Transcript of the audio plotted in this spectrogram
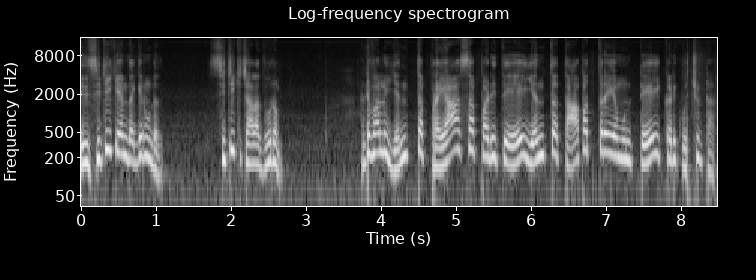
ఇది సిటీకి ఏం దగ్గర ఉండదు సిటీకి చాలా దూరం. అంటే వాళ్ళు ఎంత ప్రయాస పడితే ఎంత తాపత్రయం ఉంటే ఇక్కడికి వచ్చుంటారు.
